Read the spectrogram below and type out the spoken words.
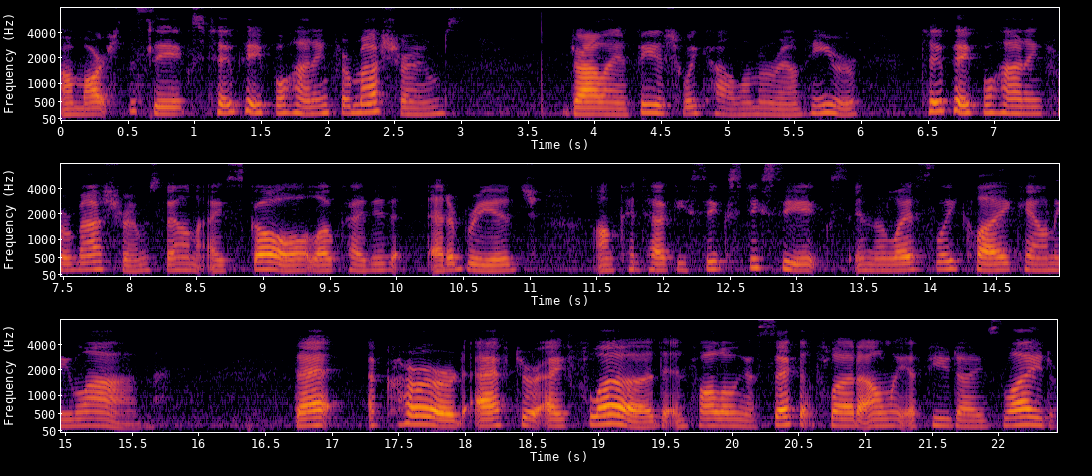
On March the 6th, two people hunting for mushrooms, dryland fish we call them around here, two people hunting for mushrooms found a skull located at a bridge on Kentucky 66 in the Leslie Clay County line. That occurred after a flood and following a second flood only a few days later.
